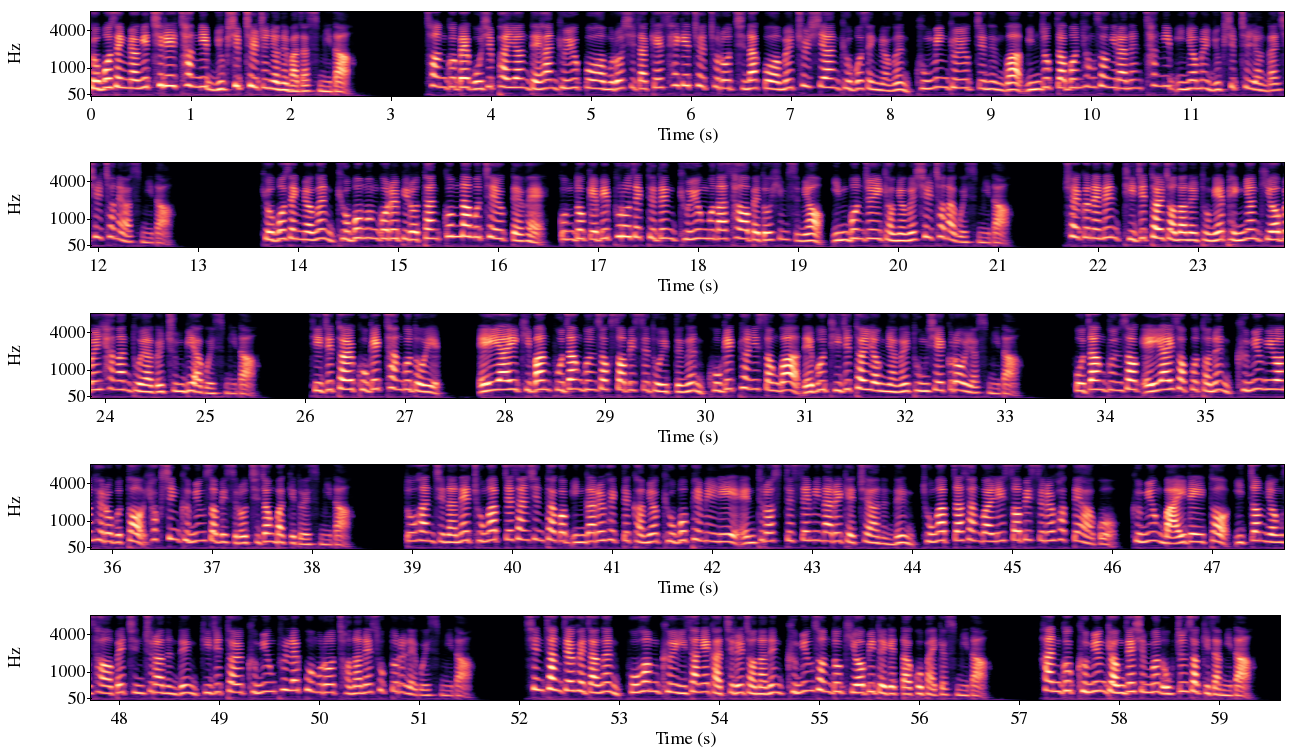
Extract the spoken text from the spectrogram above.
교보생명이 7일 창립 67주년을 맞았습니다. 1958년 대한교육보험으로 시작해 세계 최초로 진학보험을 출시한 교보생명은 국민교육진흥과 민족자본 형성이라는 창립 이념을 67년간 실천해왔습니다. 교보생명은 교보문고를 비롯한 꿈나무 체육대회, 꿈도깨비 프로젝트 등 교육문화 사업에도 힘쓰며 인본주의 경영을 실천하고 있습니다. 최근에는 디지털 전환을 통해 100년 기업을 향한 도약을 준비하고 있습니다. 디지털 고객 창구 도입, AI 기반 보장 분석 서비스 도입 등은 고객 편의성과 내부 디지털 역량을 동시에 끌어올렸습니다. 보장 분석 AI 서포터는 금융위원회로부터 혁신 금융 서비스로 지정받기도 했습니다. 또한 지난해 종합재산 신탁업 인가를 획득하며 교보 패밀리 엔트러스트 세미나를 개최하는 등 종합자산관리 서비스를 확대하고 금융 마이데이터 2.0 사업에 진출하는 등 디지털 금융 플랫폼으로 전환의 속도를 내고 있습니다. 신창재 회장은 보험 그 이상의 가치를 전하는 금융선도 기업이 되겠다고 밝혔습니다. 한국금융경제신문 옥준석 기자입니다.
